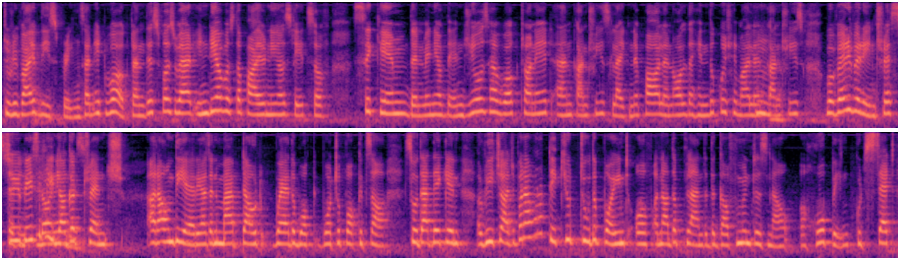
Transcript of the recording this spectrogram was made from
to revive these springs. And it worked. And this was where India was the pioneer states of Sikkim, then many of the NGOs have worked on it, and countries like Nepal and all the Hindu Kush Himalayan Hmm. countries were very, very interested So you basically dug a this. trench around the areas and mapped out where the water pockets are so that they can recharge. But I want to take you to the point of another plan that the government is now uh, hoping could set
